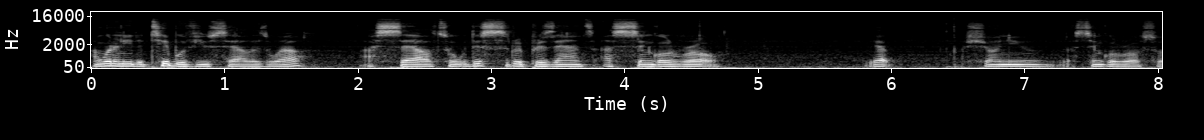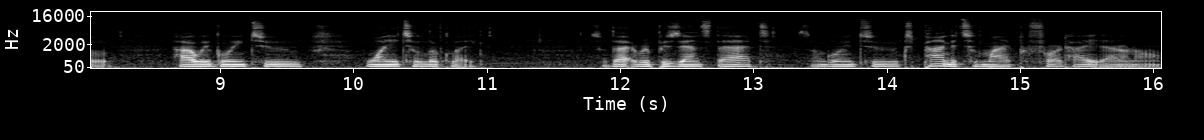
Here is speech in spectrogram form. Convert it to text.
I'm going to need a table view cell as well. A cell. So this represents a single row. Yep. Showing you a single row. So how we're going to want it to look like. So that represents that. So I'm going to expand it to my preferred height. I don't know,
